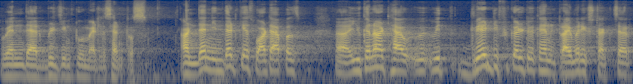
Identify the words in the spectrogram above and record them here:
when they are bridging two metal centers. And then in that case what happens uh, you cannot have with great difficulty you can trimeric structure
